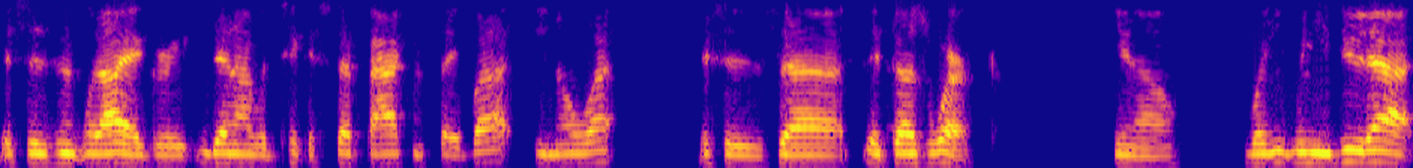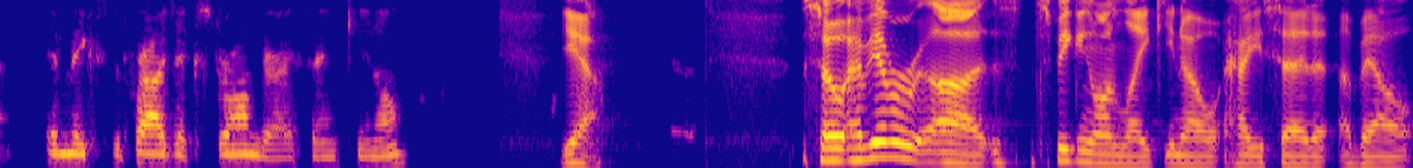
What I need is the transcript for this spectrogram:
this isn't what I agree. Then I would take a step back and say, but you know what? This is uh, it does work. You know, when when you do that, it makes the project stronger. I think you know. Yeah. So have you ever uh, speaking on like you know how you said about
